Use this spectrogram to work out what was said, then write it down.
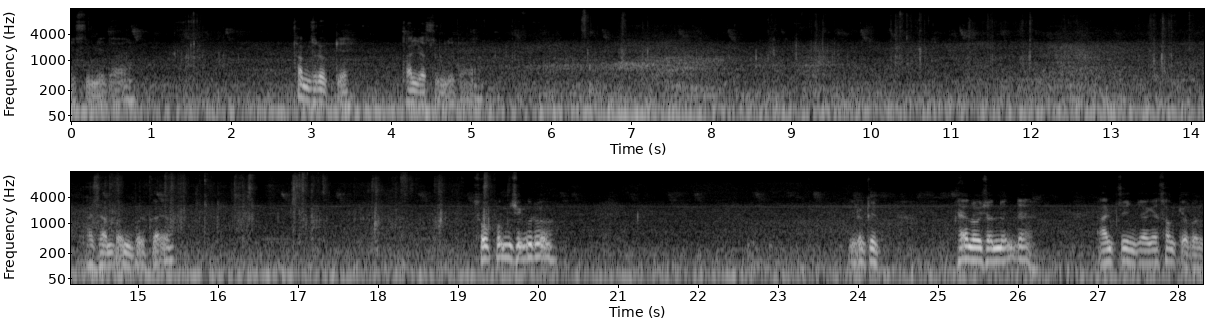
있습니다. 탐스럽게 달렸습니다. 다시 한번 볼까요? 소품식으로 이렇게 해 놓으셨는데 안주인장의 성격을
